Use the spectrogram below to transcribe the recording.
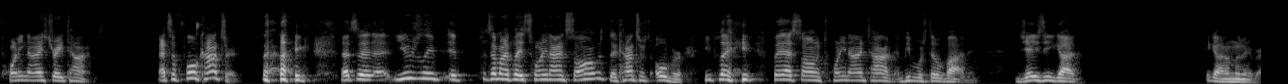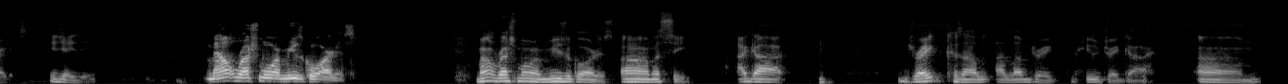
29 straight times. That's a full concert. like that's a usually if somebody plays 29 songs, the concert's over. He played played that song 29 times and people were still vibing. Jay Z got he got unlimited records. He's Jay Z. Mount Rushmore musical artist. Mount Rushmore musical artist. Um, let's see. I got Drake because I I love Drake. I'm a huge Drake guy. Um,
